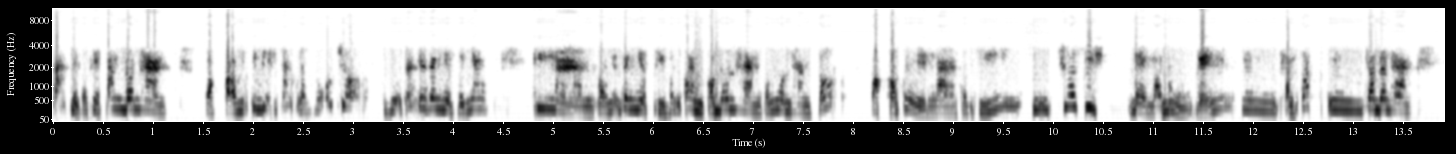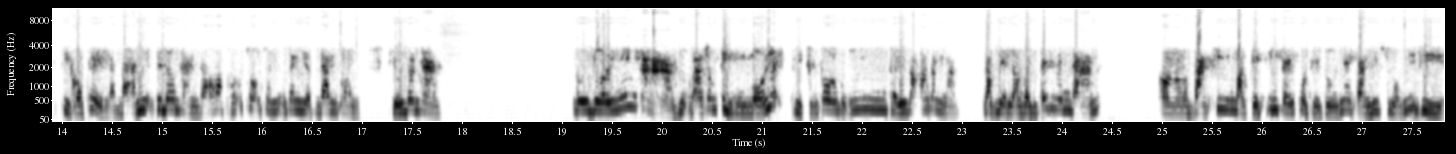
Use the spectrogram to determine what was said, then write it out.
pháp để có thể tăng đơn hàng hoặc có những cái biện pháp là hỗ trợ giữa các cái doanh nghiệp với nhau. Khi mà có những doanh nghiệp thì vẫn còn có đơn hàng có nguồn hàng tốt hoặc có thể là thậm chí chưa kịp để mà đủ cái um, sản xuất um, cho đơn hàng thì có thể là bán những cái đơn hàng đó hoặc hỗ trợ cho những doanh nghiệp đang còn thiếu đơn hàng đối với cả dự báo trong tình hình mới ấy, thì chúng tôi cũng thấy rõ rằng là đặc biệt là gần tết nguyên đán uh, và khi mà cái kinh tế của thế giới ngày càng đi xuống thì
